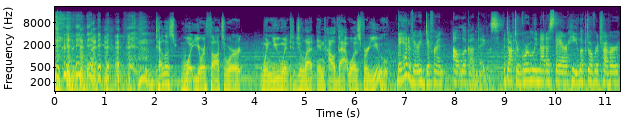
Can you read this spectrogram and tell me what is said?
Tell us what your thoughts were when you went to Gillette and how that was for you. They had a very different outlook on things. Dr. Gormley met us there. He looked over Trevor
